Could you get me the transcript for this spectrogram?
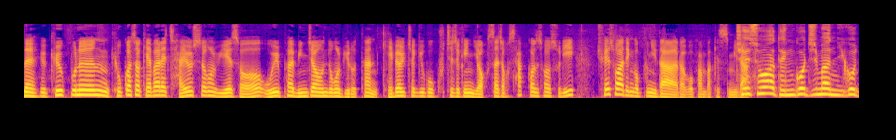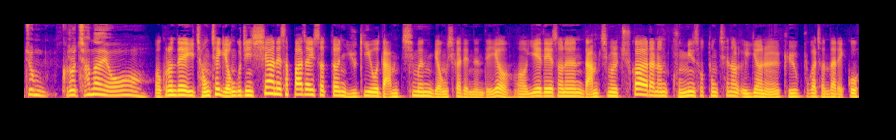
네, 그 교육부는 교과서 개발의 자율성을 위해서 5.18 민주화운동을 비롯한 개별적이고 구체적인 역사적 사건 서술이 최소화된 것뿐이다라고 반박했습니다. 최소화된 거지만 이거 좀 그렇잖아요. 어, 그런데 이 정책 연구진 시안에서 빠져 있었던 6.25 남침은 명시가 됐는데요. 어, 이에 대해서는 남침을 추가하라는 국민소통 채널 의견을 교육부가 전달했고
